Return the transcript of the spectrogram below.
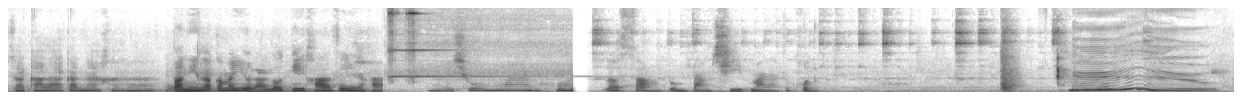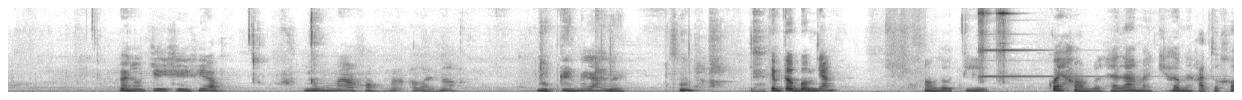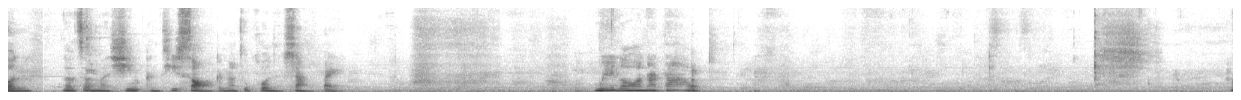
สักการะกันนะคะ ตอนนี้เราก็มาอยู่ร้านโรตีคาเฟ่นะคะในช่วงมากทุกคนเราสั่งตุ่มตามชีสมานะทุกคนเป็นโรตีชีสที่แบบนุ่มมากหอมมากอร่อยมากหนูกินไม่ได้เลยเตรียมตัวเบิ่มยังเอาโรตีกล้วยหอมโรเทลล่ามาเพิ่มนะคะ ทุกคน เราจะมาชิมอันที่สองกันนะทุกคนสั่งไป ไม่ร้อนอะเต้า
